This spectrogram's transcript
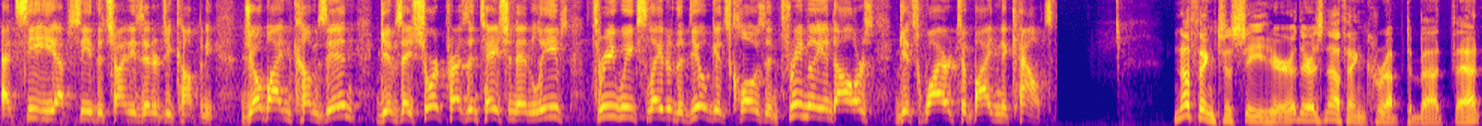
at CEFC, the Chinese energy company. Joe Biden comes in, gives a short presentation, and leaves. Three weeks later, the deal gets closed, and $3 million gets wired to Biden accounts. Nothing to see here. There's nothing corrupt about that.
